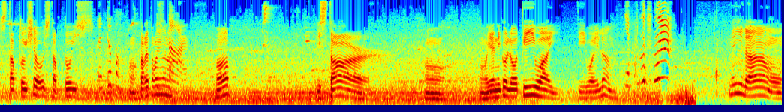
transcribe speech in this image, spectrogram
Stop toys siya oh. Stop toys. Ito pa. Oh, pakita ko yung ano. Star. Hop. Star. Oh. Oh, yan Nicole. Oh, TY. TY lang. Dali lang, oh.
